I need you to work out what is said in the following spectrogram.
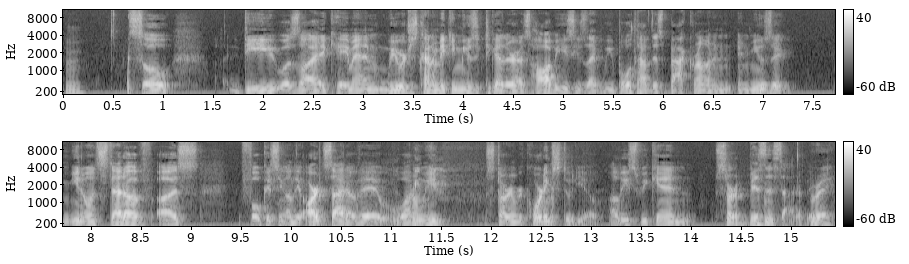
Hmm. So D was like, "Hey man, we were just kind of making music together as hobbies." He's like, "We both have this background in, in music. You know, instead of us focusing on the art side of it, why don't we start a recording studio? At least we can start a business out of it, Right.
